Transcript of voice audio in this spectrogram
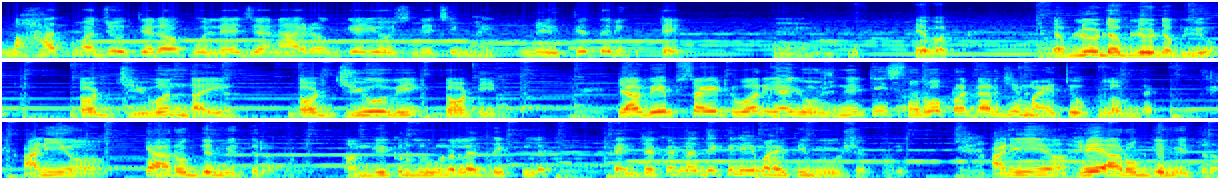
महात्मा ज्योतिराव फुले जन आरोग्य योजनेची माहिती मिळते तरी कुठे? हम्म. हे बघ W W W dot Jeevandayi dot G O V dot in या वेबसाईटवर या योजनेची सर्व प्रकारची माहिती उपलब्ध आहे. आणि अं, हे आरोग्य मित्र अंगीकृत रुग्णालयात देखील आहे. त्यांच्याकडनं देखील ही माहिती मिळू शकते. आणि अं, हे आरोग्य मित्र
